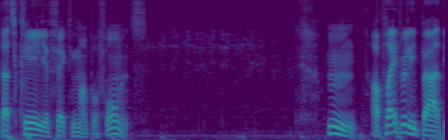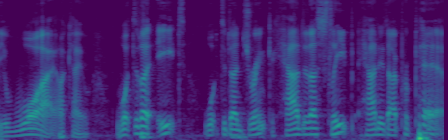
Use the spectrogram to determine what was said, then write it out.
that's clearly affecting my performance. Hmm, I played really badly. Why? Okay, what did I eat? What did I drink? How did I sleep? How did I prepare?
